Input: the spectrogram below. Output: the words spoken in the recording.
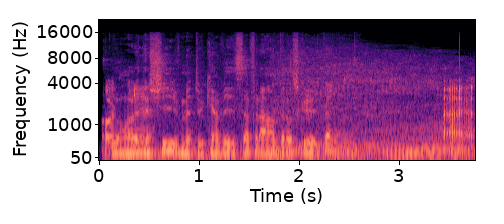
Och, du har en eh, achievement du kan visa för andra att skryta med? Eh,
